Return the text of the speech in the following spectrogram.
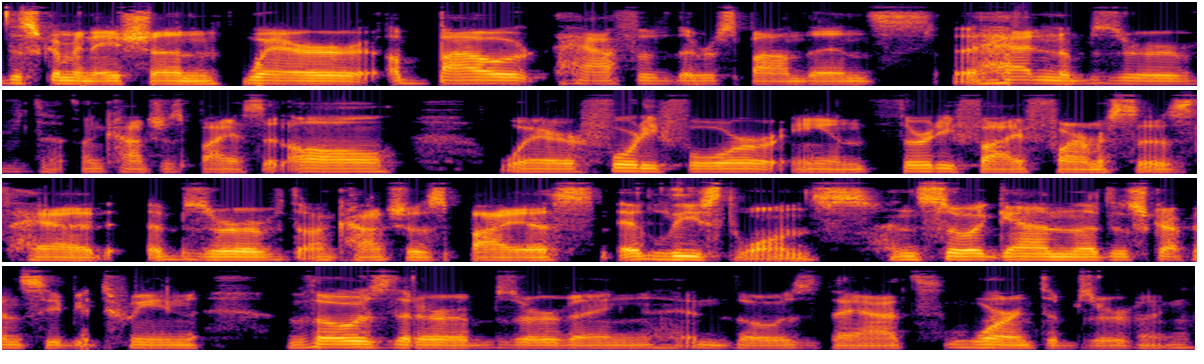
discrimination, where about half of the respondents hadn't observed unconscious bias at all, where 44 and 35 pharmacists had observed unconscious bias at least once. And so, again, the discrepancy between those that are observing and those that weren't observing.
